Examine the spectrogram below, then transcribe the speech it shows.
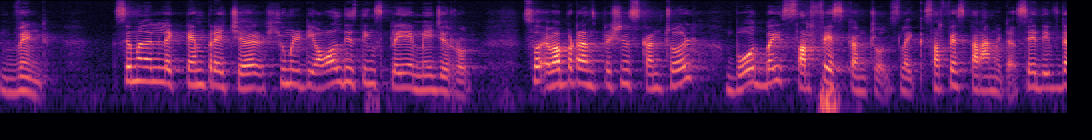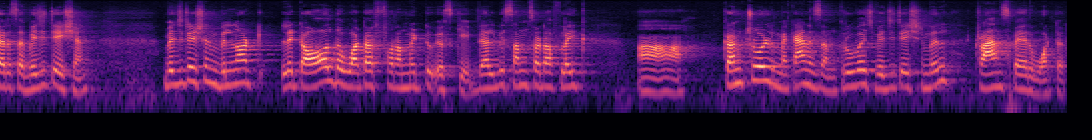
wind. Similarly like temperature, humidity all these things play a major role. So, evapotranspiration is controlled both by surface controls like surface parameters say if there is a vegetation, vegetation will not let all the water from it to escape there will be some sort of like uh, controlled mechanism through which vegetation will transpire water.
